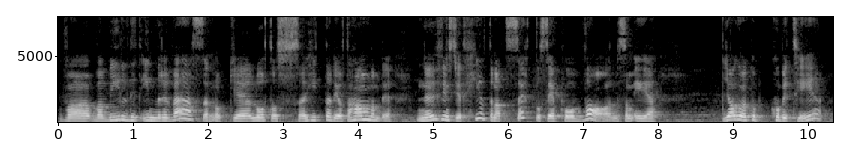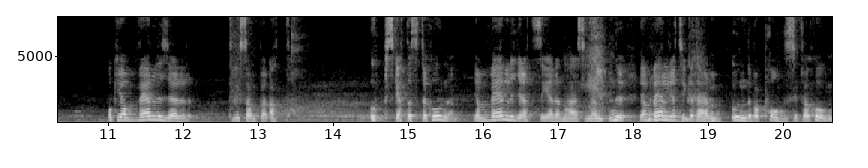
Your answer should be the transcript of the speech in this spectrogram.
vad, vad vill ditt inre väsen? Och eh, låt oss hitta det och ta hand om det. Nu finns det ju ett helt annat sätt att se på val som är jag går KBT och jag väljer till exempel att uppskatta situationen. Jag väljer att se den här som en... Nu, jag väljer att tycka att det här är en underbar poddsituation.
